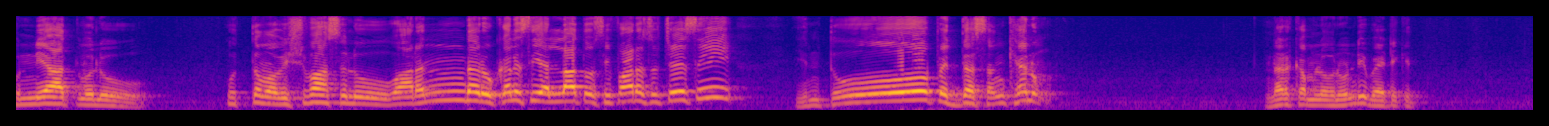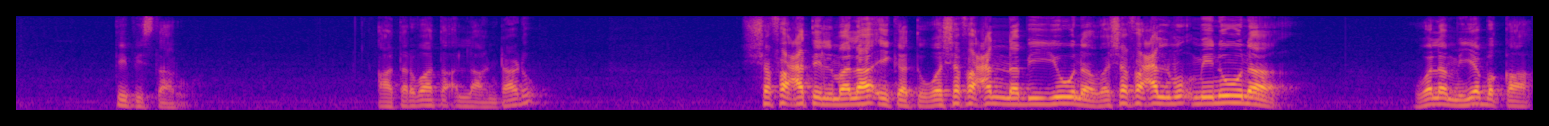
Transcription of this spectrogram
పుణ్యాత్ములు ఉత్తమ విశ్వాసులు వారందరూ కలిసి అల్లాతో సిఫారసు చేసి ఎంతో పెద్ద సంఖ్యను నరకంలో నుండి బయటికి తీపిస్తారు. ఆ తర్వాత అల్లా అంటాడు షఫఅతిల్ మలాయికతు వషఫఅన్ నబియూన వషఫఅల్ ముమినూన వలం యబకా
